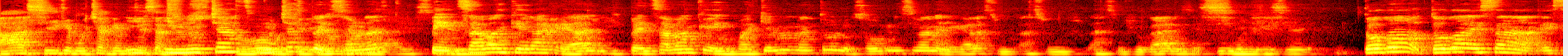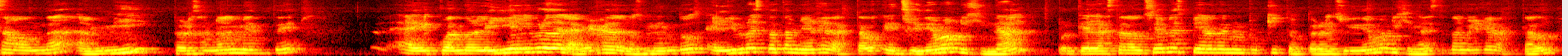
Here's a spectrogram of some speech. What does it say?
Ah, sí, que mucha gente Y- se y asustó, muchas- güey, muchas era personas real, sí. Pensaban que era real y pensaban que en cualquier momento los ovnis iban a llegar a, su- a, sus- a sus lugares. y así. Sí, sí, sí. Todo, toda esa, esa onda, a mí personalmente, eh, cuando leí el libro de la Guerra de los Mundos, el libro está también redactado en su idioma original, porque las traducciones pierden un poquito, pero en su idioma original está también redactado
